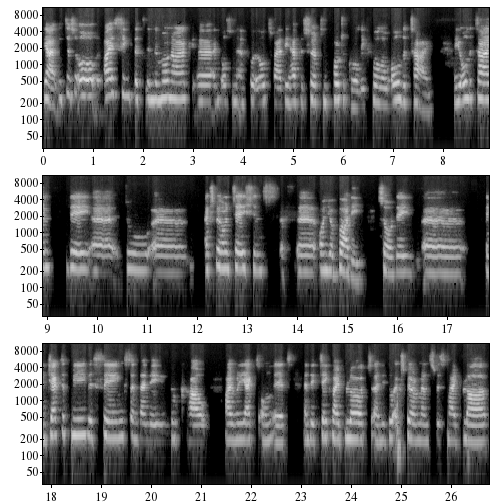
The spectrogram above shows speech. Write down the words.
Yeah, it is all. I think that in the monarch uh, and also in MK Ultra, they have a certain protocol they follow all the time. And all the time they uh, do uh, experimentations uh, on your body. So they uh, injected me with things and then they look how I react on it. And they take my blood and they do experiments with my blood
